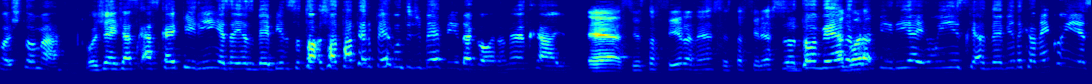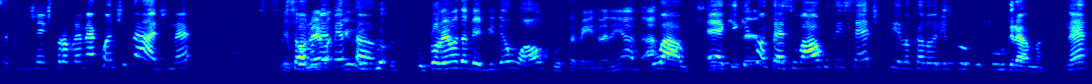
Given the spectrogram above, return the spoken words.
Pode tomar. Ô, gente, as, as caipirinhas aí, as bebidas, só, só tá tendo pergunta de bebida agora, né, Caio? É, sexta-feira, né? Sexta-feira é assim. Eu tô vendo agora... caipirinha, uísque, as bebidas que eu nem conheço aqui. Gente, o problema é a quantidade, né? O Só problema, não beber tanto. O, o, problema da bebida é o álcool também, não é nem a. a o álcool. É, o que, que né? acontece? O álcool tem 7 quilocalorias por, por grama, né?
